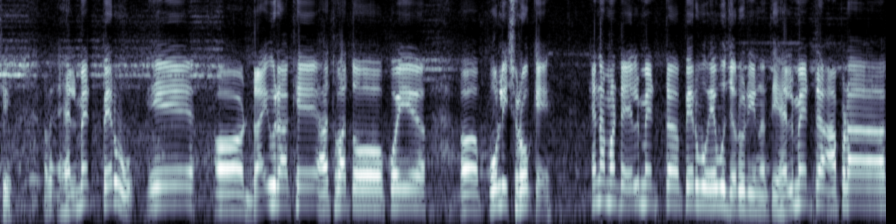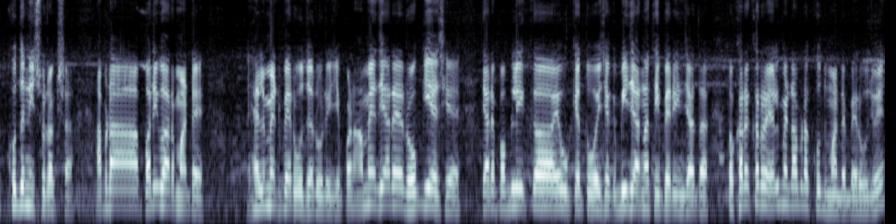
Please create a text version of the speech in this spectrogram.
જી. હવે હેલ્મેટ પહેરવું એ ડ્રાઈવ રાખે અથવા તો કોઈ પોલીસ રોકે એના માટે હેલ્મેટ પહેરવું એવું જરૂરી નથી. હેલ્મેટ આપણા ખુદની સુરક્ષા આપણા પરિવાર માટે હેલ્મેટ પહેરવું જરૂરી છે. પણ અમે જ્યારે રોકીએ છીએ, ત્યારે પબ્લિક એવું કહેતું હોય છે કે બીજા નથી પહેરીને જતા. તો ખરેખર હેલ્મેટ આપણે ખુદ માટે પહેરવું જોઈએ.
